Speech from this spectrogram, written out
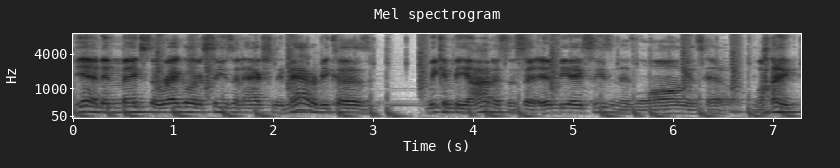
Yeah, and it makes the regular season actually matter because we can be honest and say NBA season is long as hell, like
